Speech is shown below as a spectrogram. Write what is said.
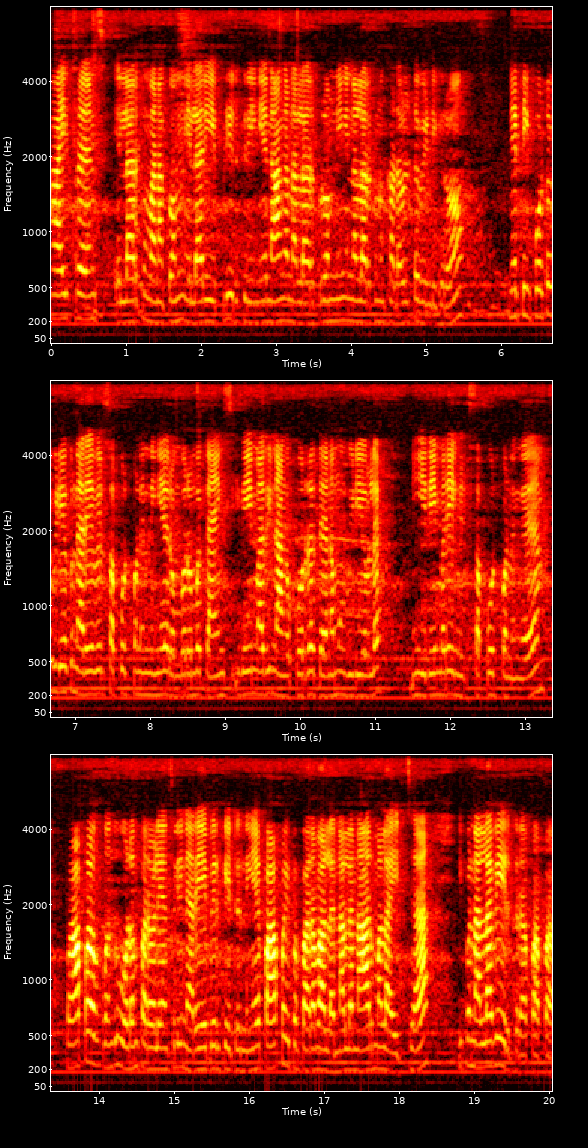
ஹாய் ஃப்ரெண்ட்ஸ் எல்லாருக்கும் வணக்கம். எல்லோரும் எப்படி இருக்கிறீங்க? நாங்கள் நல்லா இருக்கிறோம். நீங்கள் நல்லா இருக்கணும் கடவுள்கிட்ட வேண்டிக்கிறோம். நேற்றுக்கு போட்டு வீடியோக்கு நிறைய பேர் சப்போர்ட் பண்ணியிருந்தீங்க. ரொம்ப ரொம்ப தேங்க்ஸ் இதே மாதிரி நாங்கள் போடுற தினமும் வீடியோவில் நீங்கள் இதே மாதிரி எங்களுக்கு சப்போர்ட் பண்ணுங்கள் பாப்பாவுக்கு வந்து உடம்பு பரவாயில்லையான்னு சொல்லி நிறைய பேர் கேட்டிருந்தீங்க. பாப்பா இப்போ பரவாயில்ல. நல்லா நார்மல் ஆயிடுச்சா? இப்போ நல்லாவே இருக்கிறா பாப்பா.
